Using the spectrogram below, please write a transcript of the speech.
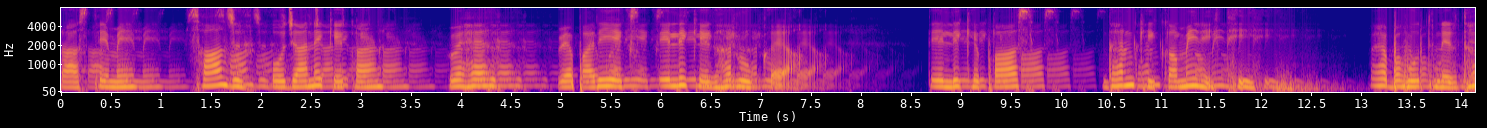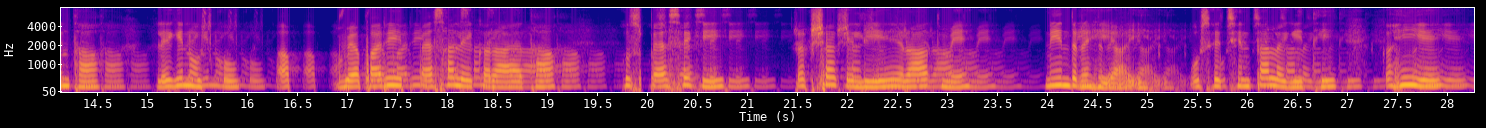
रास्ते में साँझ हो जाने के कारण वह व्यापारी एक तेली के घर रुक गया। तेली के पास धन की कमी नहीं थी। वह बहुत निर्धन था, लेकिन उसको अब व्यापारी पैसा लेकर आया था। उस पैसे की रक्षा के लिए रात में नींद नहीं आई। उसे चिंता लगी थी, कहीं ये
